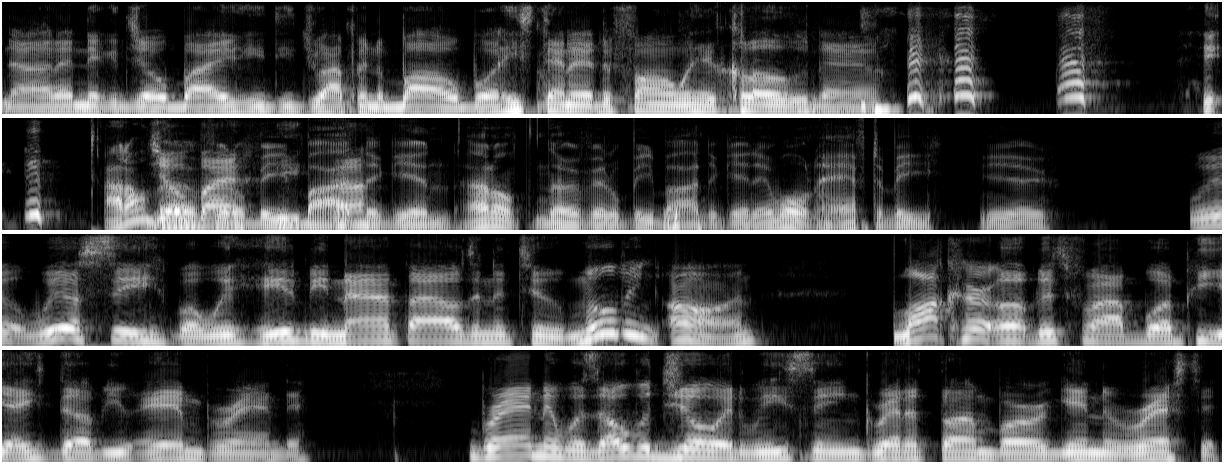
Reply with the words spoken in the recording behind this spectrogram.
Nah, that nigga Joe Biden, he, he dropping the ball, boy. He's standing at the phone with his clothes down. I don't Joe know if it'll be Biden huh? again. I don't know if it'll be Biden again. It won't have to be. You know. We'll we'll see, but we, he'd be nine thousand and two. Moving on, lock her up. This for our boy PHW and Brandon. Brandon was overjoyed when he seen Greta Thunberg getting arrested.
